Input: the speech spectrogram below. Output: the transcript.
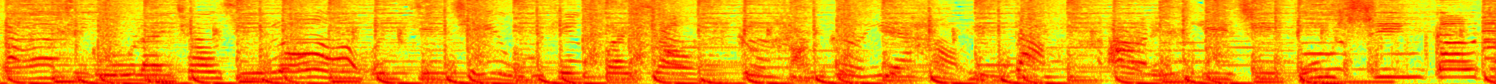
大旗鼓来敲起锣，文天气五天欢笑，各行各业好运到。二零一七福星高照。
